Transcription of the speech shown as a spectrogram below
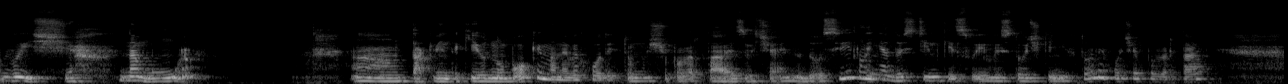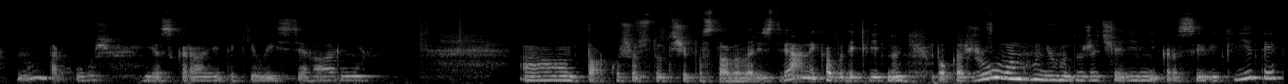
Вище намур. Так, він такий однобокий в мене виходить, тому що повертає, звичайно, до освітлення, до стінки свої листочки ніхто не хоче повертати. Ну, також яскраві такі листя гарні. А, також ось тут ще поставила різдвяника, буде квітнуть, покажу вам. У нього дуже чарівні, красиві квіти.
